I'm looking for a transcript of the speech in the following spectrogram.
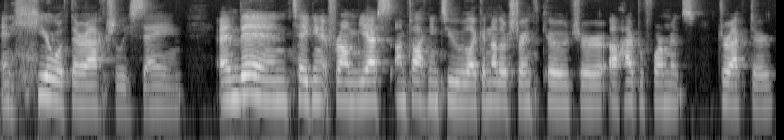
and hear what they're actually saying. And then taking it from, yes, I'm talking to like another strength coach or a high performance director.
